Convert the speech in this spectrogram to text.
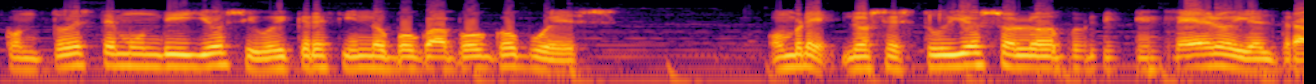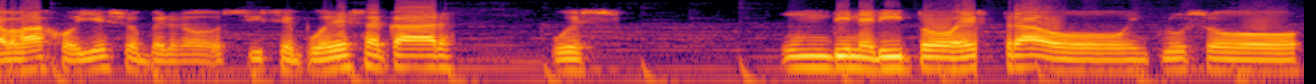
con todo este mundillo, si voy creciendo poco a poco, pues, hombre, los estudios son lo primero y el trabajo y eso, pero si se puede sacar, pues, un dinerito extra o incluso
